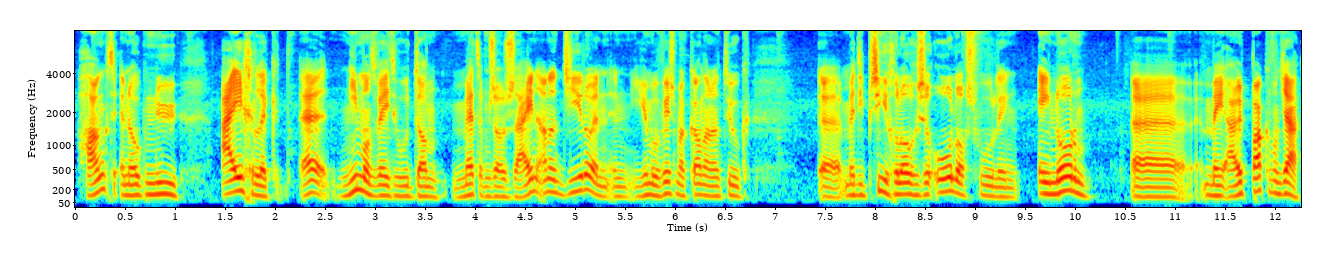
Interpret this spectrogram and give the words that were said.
hangt. En ook nu eigenlijk, hè, niemand weet hoe het dan met hem zou zijn aan het Giro. En, en Jumbo-Visma kan er natuurlijk uh, met die psychologische oorlogsvoering enorm uh, mee uitpakken. Want ja,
